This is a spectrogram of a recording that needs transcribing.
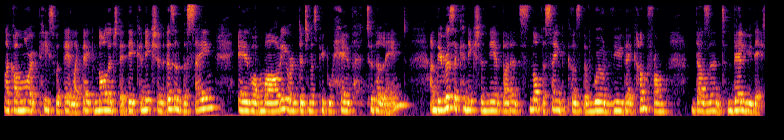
Like I'm more at peace with that. Like they acknowledge that their connection isn't the same as what Maori or Indigenous people have to the land. And there is a connection there, but it's not the same because the worldview they come from doesn't value that.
